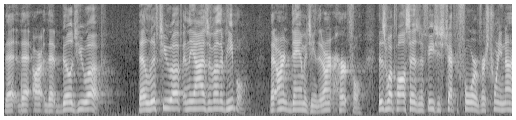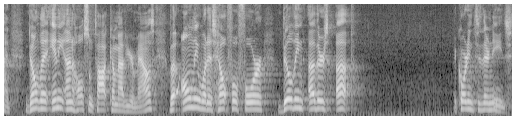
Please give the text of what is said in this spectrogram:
that, that, are, that build you up, that lift you up in the eyes of other people. that aren't damaging, that aren't hurtful. This is what Paul says in Ephesians chapter 4, verse 29. Don't let any unwholesome talk come out of your mouths, but only what is helpful for building others up according to their needs,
